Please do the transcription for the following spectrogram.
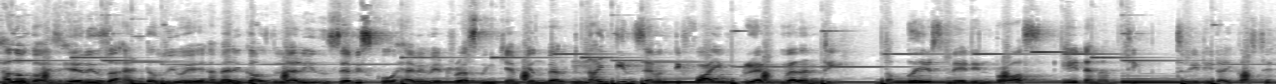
Hello guys, here is the NWA America's Larry Zbyszko Heavyweight Wrestling Champion belt 1975 Greg Valentine The plates made in brass, 8mm thick, 3D die casted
